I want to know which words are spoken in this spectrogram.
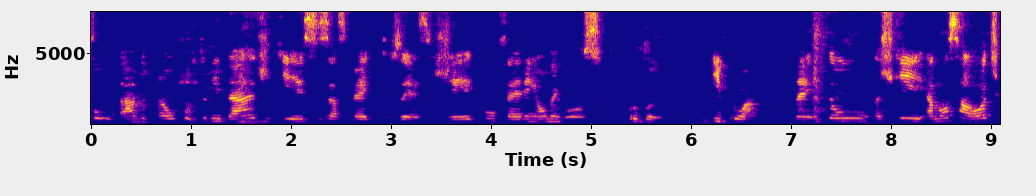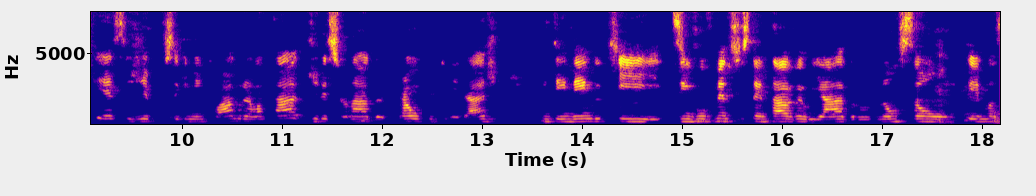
voltado para a oportunidade que esses aspectos ESG conferem ao negócio, para o banco e para o agro. Né? Então, acho que a nossa ótica ESG para o segmento agro, ela está direcionada para a oportunidade, entendendo que desenvolvimento sustentável e agro não são temas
